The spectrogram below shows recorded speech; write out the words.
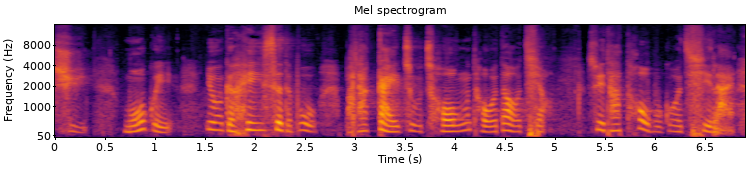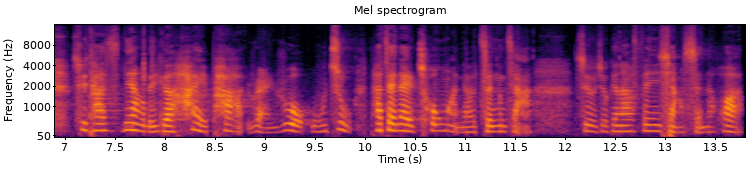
惧，魔鬼用一个黑色的布把他盖住，从头到脚。所以他透不过气来，所以他那样的一个害怕、软弱、无助，他在那里充满了挣扎。所以我就跟他分享神的话，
